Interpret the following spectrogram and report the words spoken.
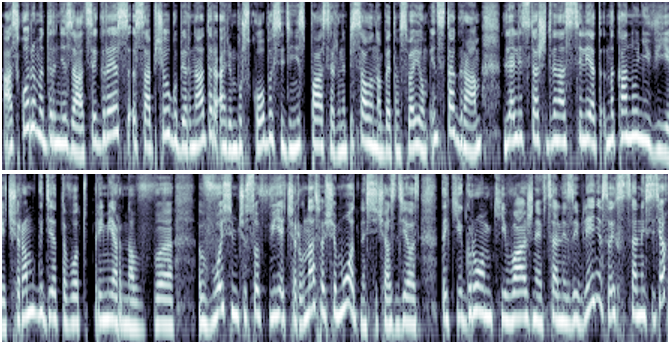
О скорой модернизации ГРЭС сообщил губернатор Оренбургской области Денис Паслер. Написал он об этом в своем инстаграм для лиц старше 12 лет накануне вечером, где-то вот примерно в, в 8 часов вечера. У нас вообще модно сейчас делать такие громкие, важные официальные заявления в своих социальных сетях.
